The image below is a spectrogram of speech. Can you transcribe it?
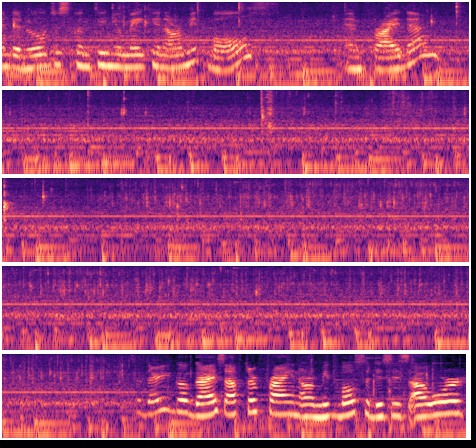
and then we'll just continue making our meatballs and fry them. So there you go guys. After frying our meatballs so this is our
